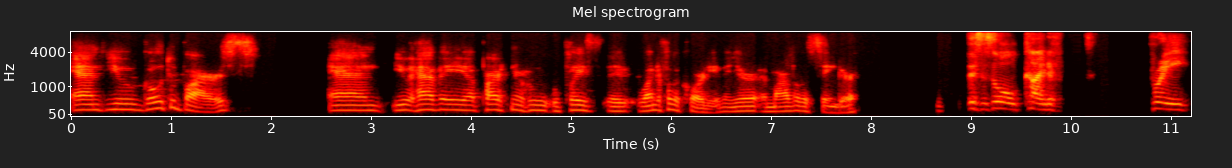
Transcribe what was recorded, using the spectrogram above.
and you go to bars and you have a, a partner who, who plays a wonderful accordion and you're a marvelous singer this is all kind of pre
